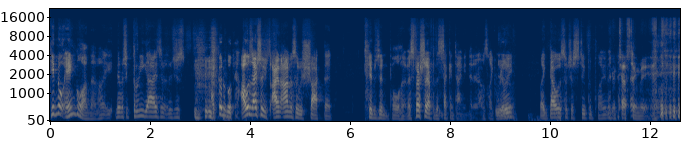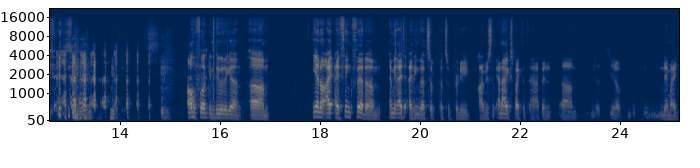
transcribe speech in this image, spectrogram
he had no angle on them. I, there was like three guys. It was just I couldn't. believe, I was actually I honestly was shocked that Thibs didn't pull him, especially after the second time he did it. I was like, really? Yeah. Like that was such a stupid play. You're testing me. I'll fucking do it again. Um, yeah, no, I, I think that um, I mean, I, I think that's a that's a pretty obvious thing, and I expect it to happen. Um, you know, they might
